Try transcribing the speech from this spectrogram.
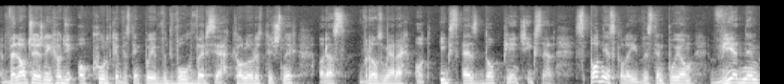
Veloce, jeżeli chodzi o kurtkę, występuje w dwóch wersjach kolorystycznych oraz w rozmiarach od XS do 5XL. Spodnie z kolei występują w jednym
